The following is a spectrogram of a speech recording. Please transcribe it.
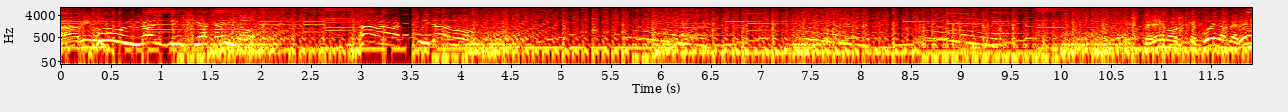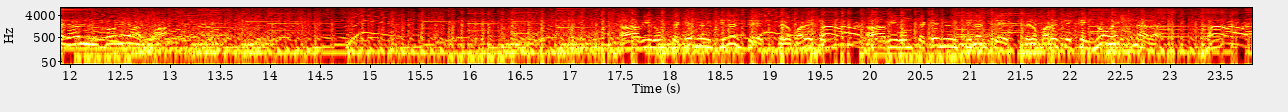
¡Ha habido... ¡Uy! ¡Alguien se ha caído! ¡Ah! ¡Cuidado! Esperemos que pueda beber algo de agua. Ha habido un pequeño incidente, pero parece... ¡Ah! Ha habido un pequeño incidente, pero parece que no es nada. ¡Ah!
